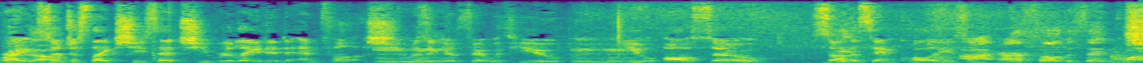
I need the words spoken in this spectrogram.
you Right. know? So just like she said she related and felt she was a Mhm. good fit with you, Mhm. you also saw Yeah. the same qualities in her. I, I saw the same qualities.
